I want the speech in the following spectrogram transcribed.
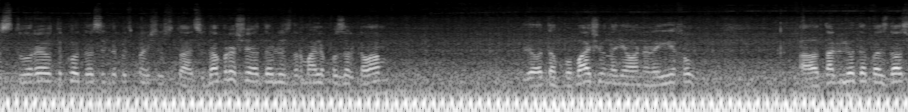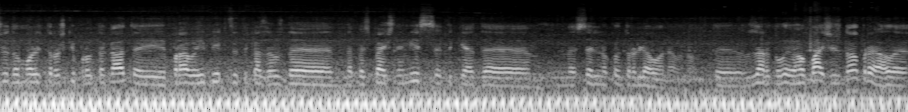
створив таку досить небезпечну ситуацію. Добре, що я дивлюсь нормально по зеркалам. Його там побачив, на нього не наїхав. А так люди без досвіду можуть трошки провтикати, і правий бік це таке завжди небезпечне місце, таке, де не сильно контрольоване воно. Ти в зеркало його бачиш добре, але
